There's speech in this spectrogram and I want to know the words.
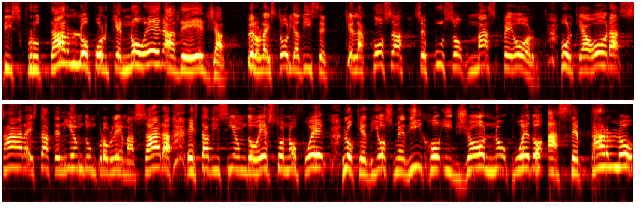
disfrutarlo porque no era de ella. Pero la historia dice que la cosa se puso más peor, porque ahora Sara está teniendo un problema. Sara está diciendo, esto no fue lo que Dios me dijo y yo no puedo aceptarlo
